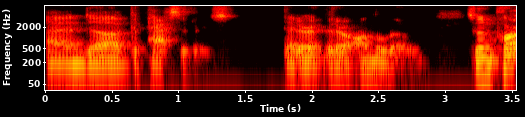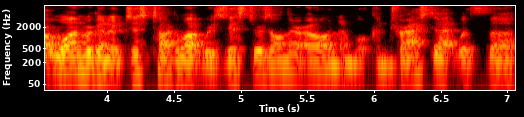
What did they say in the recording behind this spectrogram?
and uh, capacitors that are, that are on the load. So in part one, we're going to just talk about resistors on their own, and we'll contrast that with uh,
